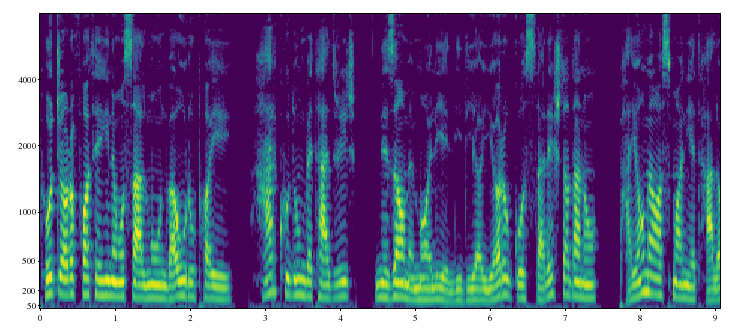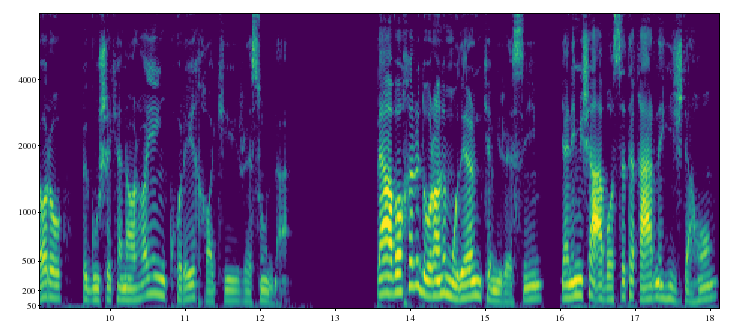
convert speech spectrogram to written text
تجار و فاتحین مسلمون و اروپایی هر کدوم به تدریج نظام مالی لیدیایی رو گسترش دادن و پیام آسمانی طلا رو به گوشه کنارهای این کره خاکی رسوندن. به اواخر دوران مدرن که می‌رسیم یعنی میشه عواست قرن 18 هم،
